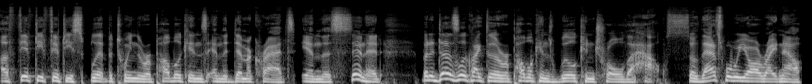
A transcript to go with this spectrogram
a 50 50 split between the Republicans and the Democrats in the Senate. But it does look like the Republicans will control the House. So that's where we are right now.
